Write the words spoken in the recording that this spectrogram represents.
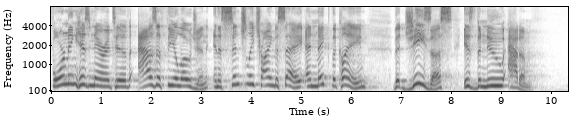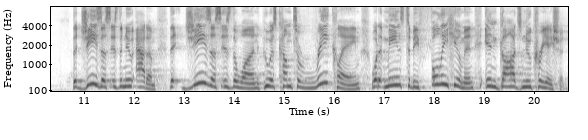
forming his narrative as a theologian and essentially trying to say and make the claim that Jesus is the new Adam. That Jesus is the new Adam. That Jesus is the one who has come to reclaim what it means to be fully human in God's new creation.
